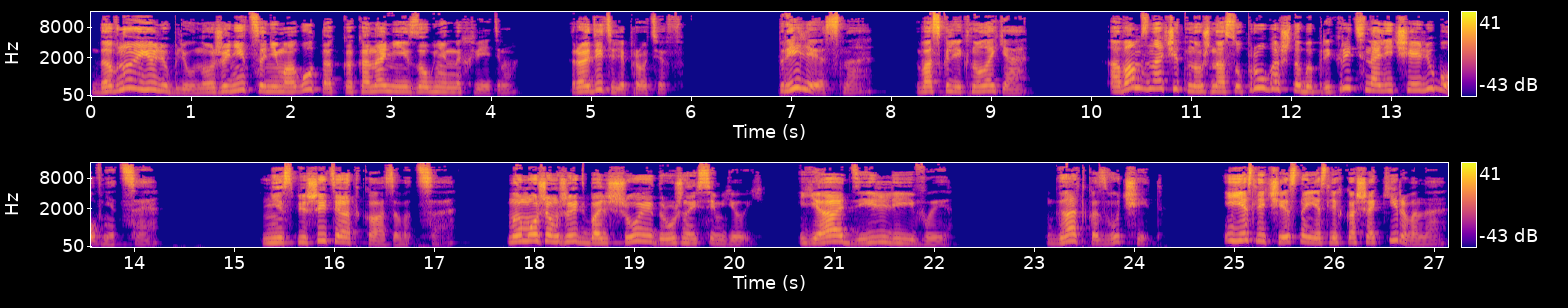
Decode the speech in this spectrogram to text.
Давно ее люблю, но жениться не могу, так как она не из огненных ведьм. Родители против. «Прелестно!» — воскликнула я. «А вам, значит, нужна супруга, чтобы прикрыть наличие любовницы?» «Не спешите отказываться. Мы можем жить большой и дружной семьей. Я Дилли и вы. Гадко звучит. И если честно, я слегка шокирована.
